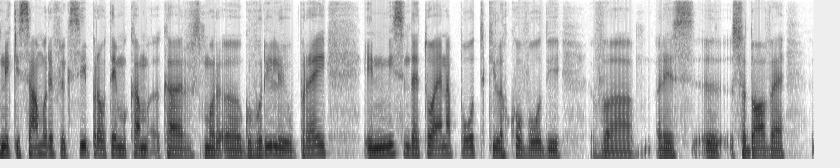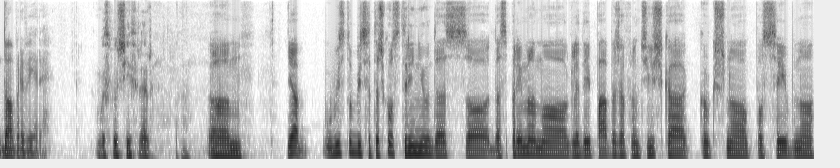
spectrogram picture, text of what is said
neki samorefleksiji, prav temu, kam, kar smo uh, govorili prej. In mislim, da je to ena pot, ki lahko vodi v res uh, sadove dobre vere. Gospod Šifrer. Um, ja, v bistvu bi se težko strinjal, da, so, da spremljamo glede papeža Frančiška kakšno posebno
